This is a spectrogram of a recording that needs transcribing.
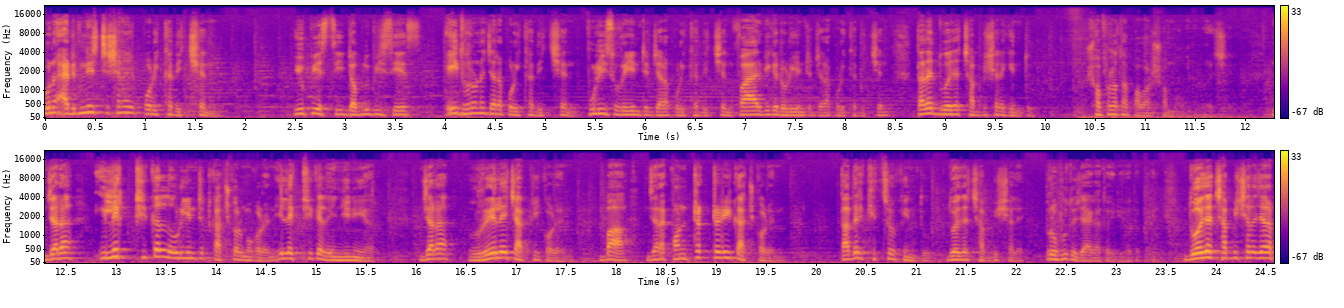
কোনো অ্যাডমিনিস্ট্রেশনের পরীক্ষা দিচ্ছেন ইউপিএসসি ডব্লিউবিসিএস এই ধরনের যারা পরীক্ষা দিচ্ছেন, পুলিশ ওরিয়েন্টেড যারা পরীক্ষা দিচ্ছেন, ফায়ার ব্রিগেড ওরিয়েন্টেড যারা পরীক্ষা দিচ্ছেন, তাদের দু হাজার ছাব্বিশ সালে কিন্তু সফলতা পাওয়ার সম্ভাবনা রয়েছে। যারা ইলেকট্রিক্যাল ওরিয়েন্টেড কাজকর্ম করেন, ইলেকট্রিক্যাল ইঞ্জিনিয়ার, যারা রেলে চাকরি করেন বা যারা কন্ট্রাক্টরির কাজ করেন, তাদের ক্ষেত্রেও কিন্তু দু হাজার ছাব্বিশ সালে প্রভূত জায়গা তৈরি হতে পারে। দু হাজার ছাব্বিশ সালে যারা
